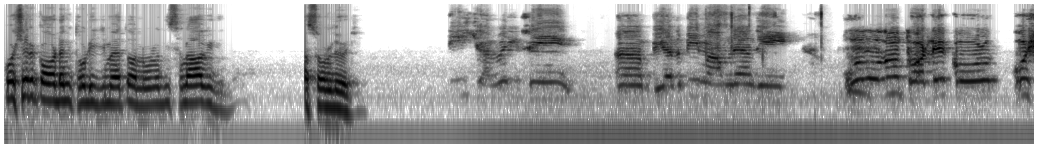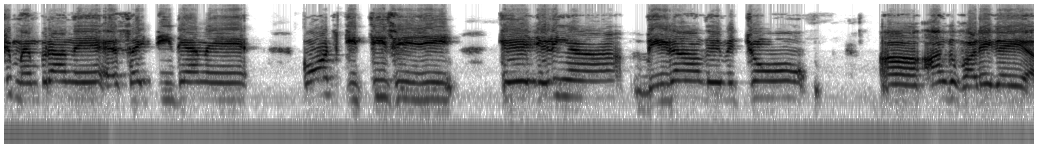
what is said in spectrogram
ਕੁਛ ਰਿਕਾਰਡਿੰਗ ਥੋੜੀ ਜਿਹੀ ਮੈਂ ਤੁਹਾਨੂੰ ਉਹਨਾਂ ਦੀ ਸੁਣਾ ਵੀ ਦਿੰਦਾ। ਸੁਣ ਲਿਓ ਜੀ। ਚੱਲ ਰਹੀ ਸੀ ਬੇਅਦਬੀ ਮਾਮਲਿਆਂ ਦੀ? ਉਦੋਂ ਤੁਹਾਡੇ ਕੋਲ ਕੁਝ ਮੈਂਬਰਾਂ ਨੇ ਐਸਆਈਟੀ ਦਿਆਂ ਨੇ ਪਹੁੰਚ ਕੀਤੀ ਸੀ ਜੀ। ਕਿ ਜਿਹੜੀਆਂ ਬੀੜਾਂ ਦੇ ਵਿੱਚੋਂ ਅੰਗ ਫਾੜੇ ਗਏ ਆ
